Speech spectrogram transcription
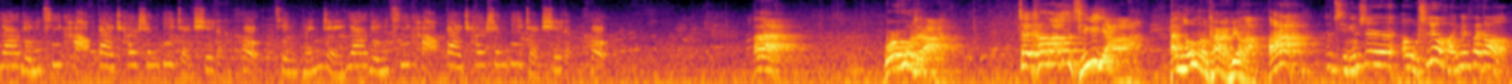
幺零七号到超声医诊室等候。请门诊幺零七号到超声医诊室等候。哎，我说护士，这他妈都几点了，还能不能看点病啊？啊？对不起，您是呃五十六号，应该快到了。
